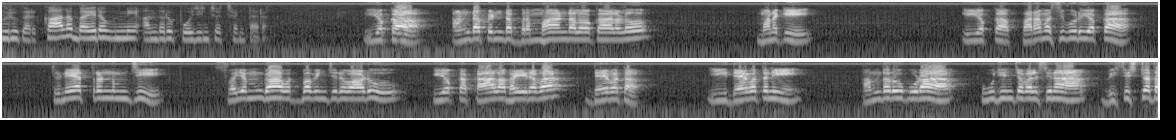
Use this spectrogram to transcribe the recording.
గురుగారు కాలభైరవుణ్ణి అందరూ పూజించవచ్చంటారా ఈ యొక్క అండపిండ బ్రహ్మాండ లోకాలలో మనకి ఈ యొక్క పరమశివుడి యొక్క త్రినేత్రం నుంచి స్వయంగా ఉద్భవించిన వాడు ఈ యొక్క కాలభైరవ దేవత. ఈ దేవతని అందరూ కూడా పూజించవలసిన విశిష్టత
